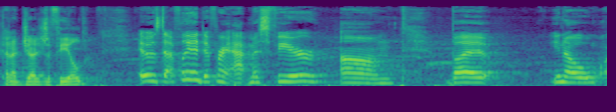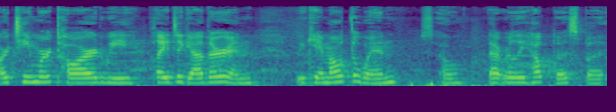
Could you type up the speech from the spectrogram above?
kind of judge the field? It was definitely a different atmosphere. Um, but you know, our team worked hard. We played together, and we came out with the win. So that really helped us. But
